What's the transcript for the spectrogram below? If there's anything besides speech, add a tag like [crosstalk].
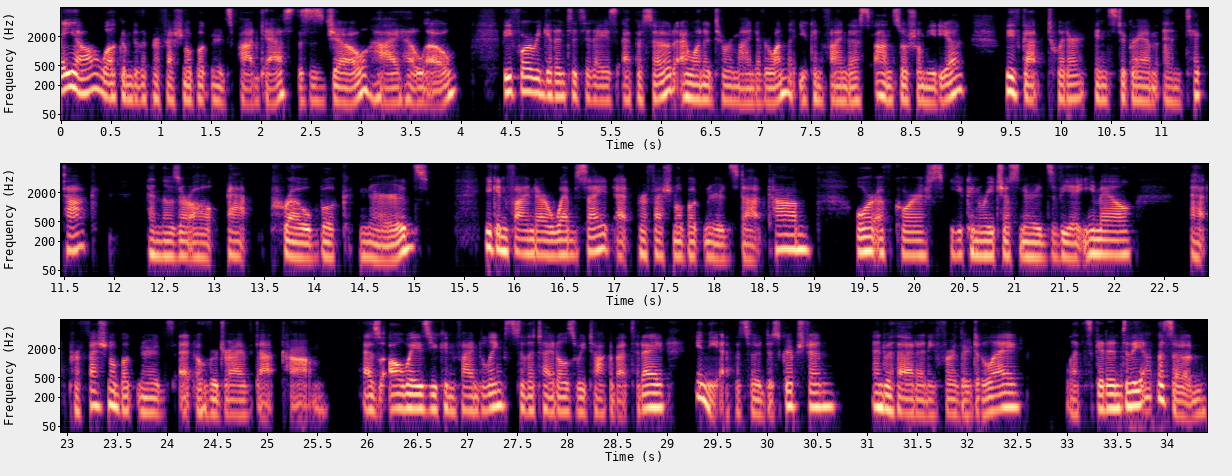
Hey, y'all. Welcome to the Professional Book Nerds podcast. This is Joe. Hi, hello. Before we get into today's episode, I wanted to remind everyone that you can find us on social media. We've got Twitter, Instagram, and TikTok, and those are all at Pro Book Nerds. You can find our website at professionalbooknerds.com, or of course, you can reach us nerds via email at professionalbooknerds at overdrive.com. As always, you can find links to the titles we talk about today in the episode description. And without any further delay, let's get into the episode.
